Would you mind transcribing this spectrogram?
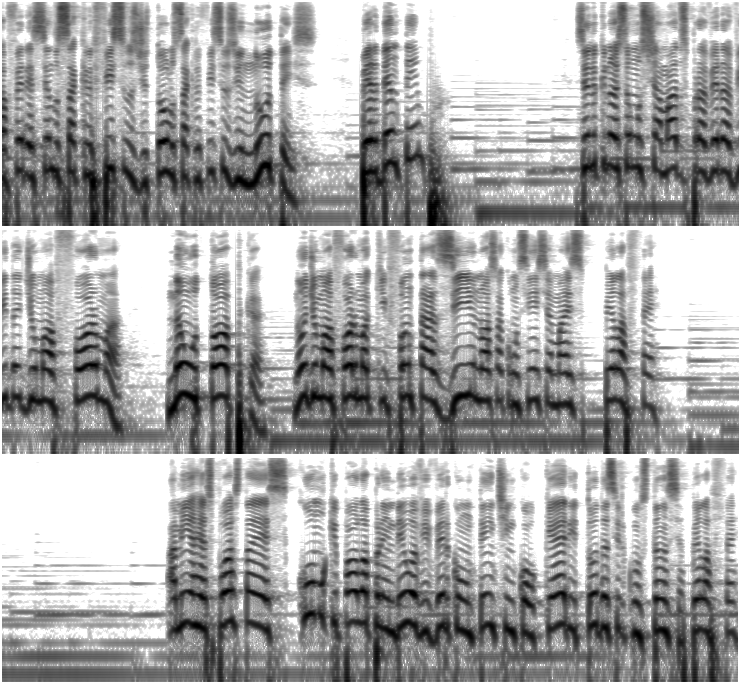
oferecendo sacrifícios de tolos, sacrifícios inúteis, perdendo tempo sendo que nós somos chamados para ver a vida de uma forma não utópica, não de uma forma que fantasie nossa consciência, mas pela fé. A minha resposta é: como que Paulo aprendeu a viver contente em qualquer e toda circunstância? Pela fé.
